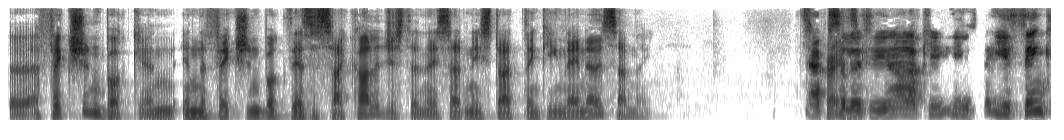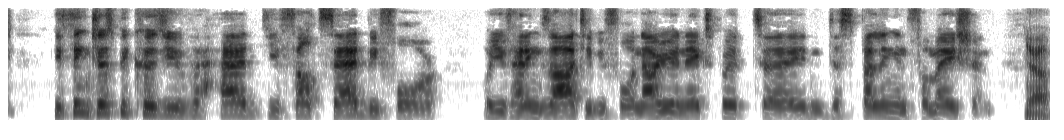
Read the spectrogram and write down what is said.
a, fiction book, and in the fiction book, there's a psychologist, and they suddenly start thinking they know something. It's Absolutely, crazy. you know, like you, you think you think just because you've had you felt sad before or you've had anxiety before, now you're an expert uh, in dispelling information yeah.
